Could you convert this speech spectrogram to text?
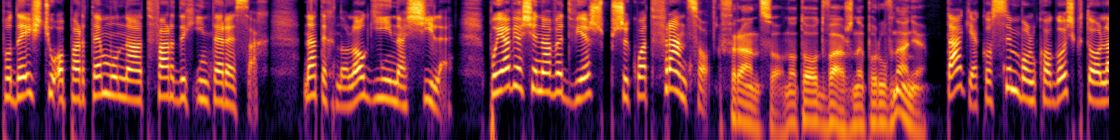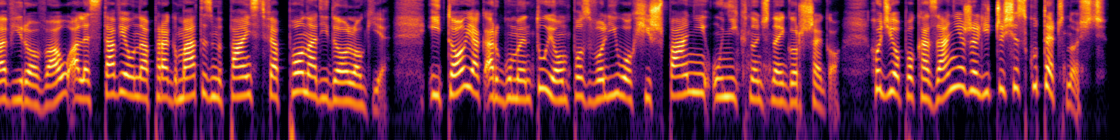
podejściu opartemu na twardych interesach, na technologii, na sile. Pojawia się nawet, wiesz, przykład Franco. Franco, no to odważne porównanie. Tak, jako symbol kogoś, kto lawirował, ale stawiał na pragmatyzm państwa ponad ideologię. I to, jak argumentują, pozwoliło Hiszpanii uniknąć najgorszego. Chodzi o pokazanie, że liczy się skuteczność.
